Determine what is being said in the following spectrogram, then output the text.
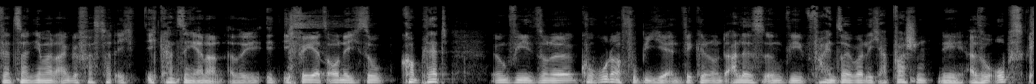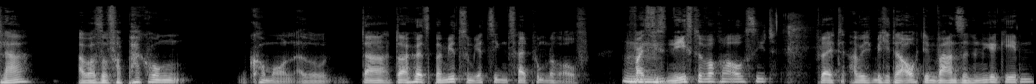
wenn es dann jemand angefasst hat, ich, ich kann es nicht ändern. Also ich, ich- ich will jetzt auch nicht so komplett irgendwie so eine Corona-Phobie hier entwickeln und alles irgendwie fein säuberlich abwaschen. Nee, also Obst klar, aber so Verpackungen, come on, also da, da hört es bei mir zum jetzigen Zeitpunkt noch auf. Ich weiß, wie es nächste Woche aussieht. Vielleicht habe ich mich da auch dem Wahnsinn hingegeben,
